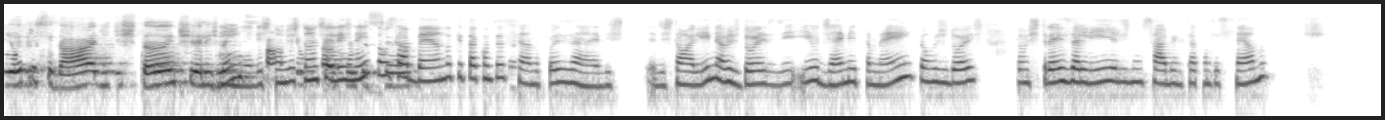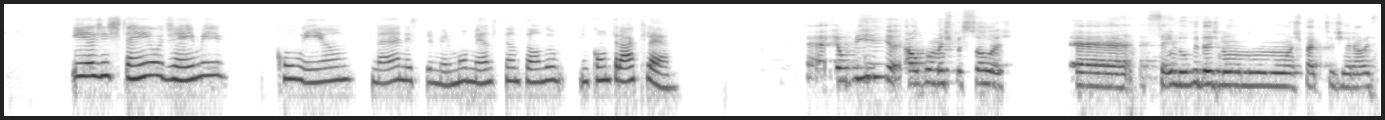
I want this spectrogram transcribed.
Em outra cidade, distante, eles nem Sim, eles estão distantes, tá eles nem estão sabendo o que está acontecendo. Pois é, eles eles estão ali, né, os dois e, e o Jamie também, então os dois, estão os três ali, eles não sabem o que está acontecendo. E a gente tem o Jamie com o Ian, né, nesse primeiro momento, tentando encontrar a Claire. É, eu vi algumas pessoas, é, sem dúvidas, no aspecto geral, esse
